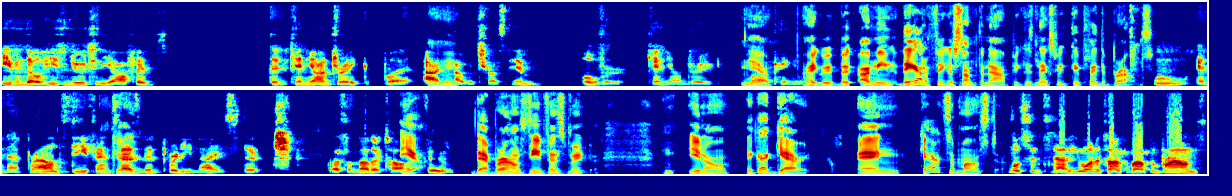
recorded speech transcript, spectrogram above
even though he's new to the offense, than Kenyan Drake, but Mhm. I, I would trust him over Kenyan Drake, in my Yeah, opinion. I agree. But I mean, they got to figure something out because next week they play the Browns. Ooh, and that Browns defense Okay. has been pretty nice. They're, that's another talk Yeah. too. That Browns defense, you know, they got Garrett, and Garrett's a monster. Well, since now you want to talk about the Browns,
